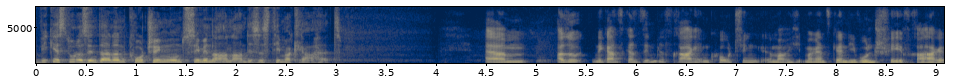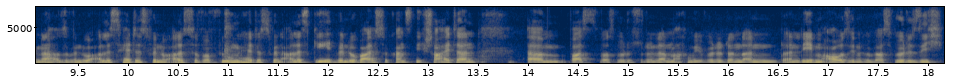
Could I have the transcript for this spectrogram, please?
wie gehst du das in deinen Coaching und Seminaren an, dieses Thema Klarheit? Ähm, also eine ganz, ganz simple Frage im Coaching äh, mache ich immer ganz gern die Wunschfee-Frage. Ne? Also wenn du alles hättest, wenn du alles zur Verfügung hättest, wenn alles geht, wenn du weißt, du kannst nicht scheitern, ähm, was, was würdest du denn dann machen? Wie würde dann dein, dein Leben aussehen? Was würde sich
